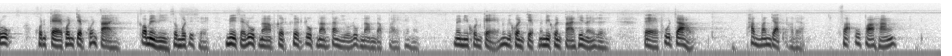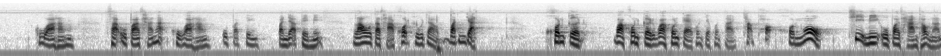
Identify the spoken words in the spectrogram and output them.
รูปคนแก่คนเจ็บคนตาย ก็ไม่มีสมมติเฉย มีแต่รูปนามเกิดขึ้นรูปนามตั้งอยู่รูปนามดับไปแค่นั้นไม่มีคนแก่ไม่มีคนเจ็บ ไม่มีคนตายที่ไหนเลย แต่ผู้เจ้าท่านบัญญัติอะไรสัอุปาหังคูวาหังสัอุปาฐานะคูวาหัง อุปติง ปัญญาเปมิเราตถาคตคือพระเจ้า บัญญัติ คนเกิดว่าคนเกิดว่าคนแก่คนเจ็บคนตายเฉพาะคนโง่ที่มีอุปทานเท่านั้น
